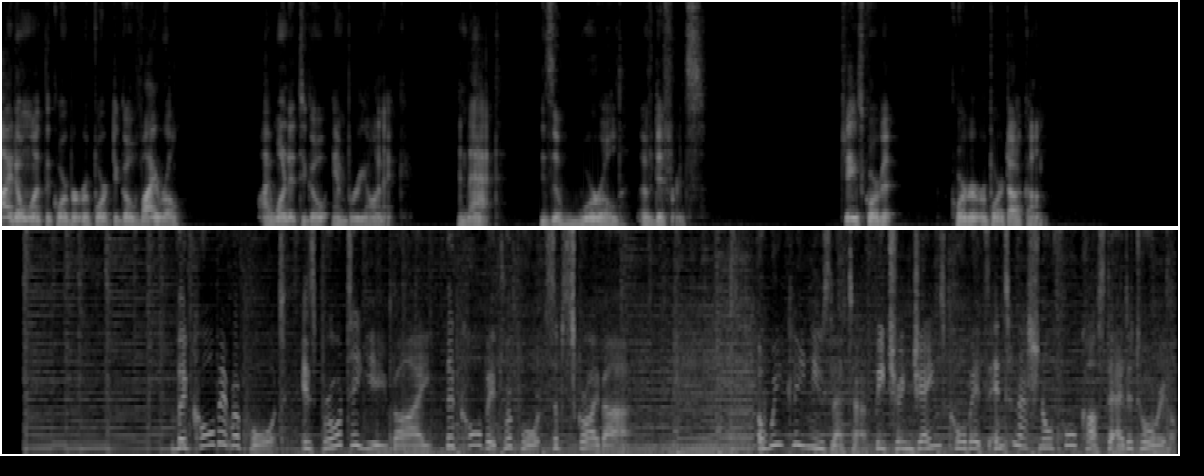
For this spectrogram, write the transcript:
I don't want the Corbett Report to go viral. I want it to go embryonic. And that is a world of difference. James Corbett, CorbettReport.com. The Corbett Report is brought to you by the Corbett Report subscriber. A weekly newsletter featuring James Corbett's international forecaster editorial,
